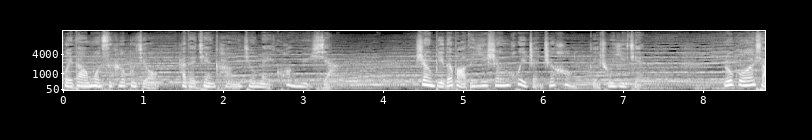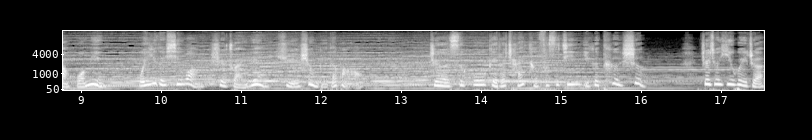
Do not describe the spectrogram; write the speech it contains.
回到莫斯科不久。他的健康就每况愈下。圣彼得堡的医生会诊之后给出意见：如果想活命，唯一的希望是转院去圣彼得堡。这似乎给了柴可夫斯基一个特赦，这就意味着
